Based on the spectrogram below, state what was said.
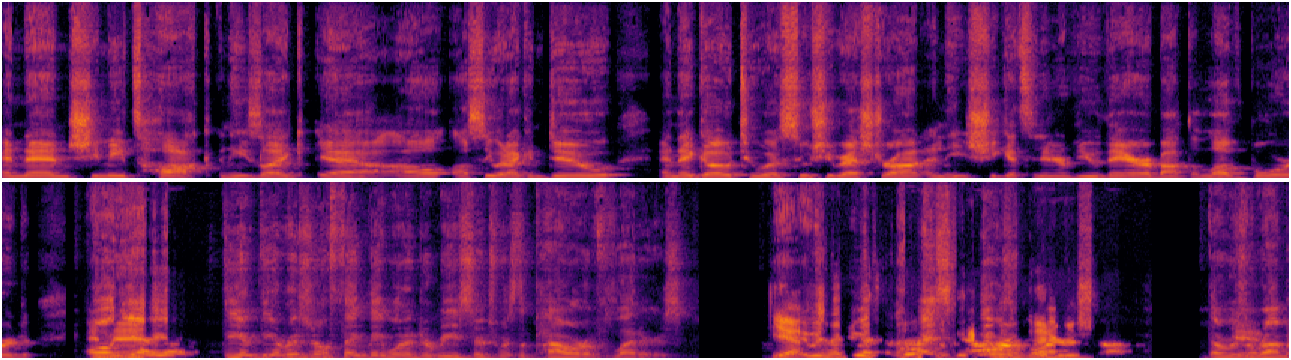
And then she meets Hawk, and he's like, yeah, I'll I'll see what I can do. And they go to a sushi restaurant, and he she gets an interview there about the love board. And Oh then, yeah, yeah. The the original thing they wanted to research was the power of letters. Yeah. it was, And I it was guess in the power of letters. shop. There was a Yeah. ramen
